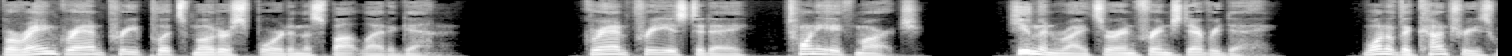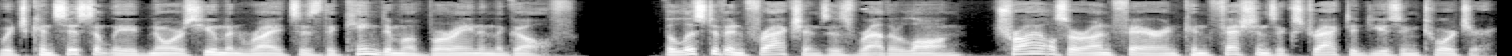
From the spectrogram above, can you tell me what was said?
Bahrain Grand Prix puts motorsport in the spotlight again. Grand Prix is today, 28 March. Human rights are infringed every day. One of the countries which consistently ignores human rights is the Kingdom of Bahrain in the Gulf. The list of infractions is rather long, trials are unfair and confessions extracted using torture.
